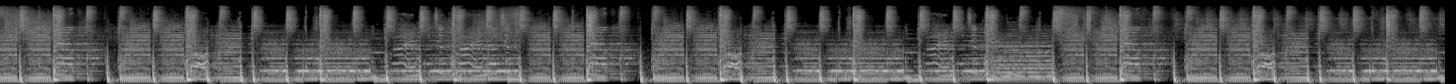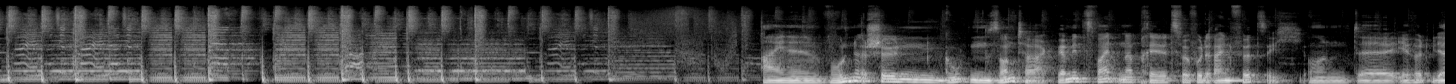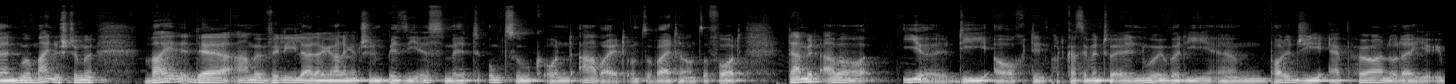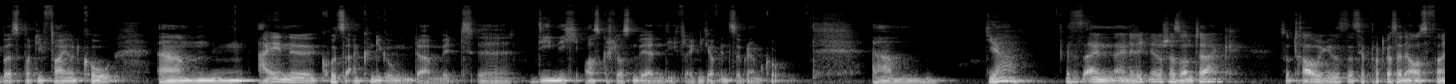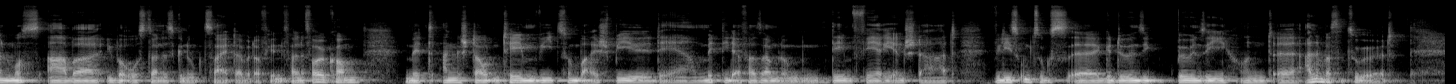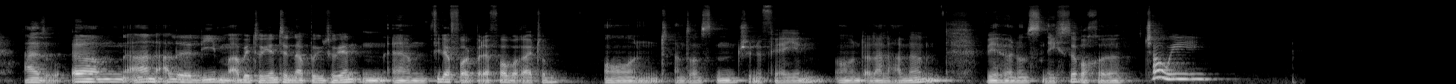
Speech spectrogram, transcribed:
Thank you. Wunderschönen guten Sonntag. Wir haben den 2. April, 12.43 Uhr und äh, ihr hört wieder nur meine Stimme, weil der arme Willi leider gerade ganz schön busy ist mit Umzug und Arbeit und so weiter und so fort. Damit aber ihr, die auch den Podcast eventuell nur über die ähm, Podigy-App hören oder hier über Spotify und Co., ähm, eine kurze Ankündigung damit, äh, die nicht ausgeschlossen werden, die vielleicht nicht auf Instagram gucken. Ähm, ja, es ist ein, ein regnerischer Sonntag. So traurig ist es, dass der Podcast leider ausfallen muss, aber über Ostern ist genug Zeit. Da wird auf jeden Fall eine Folge kommen mit angestauten Themen wie zum Beispiel der Mitgliederversammlung, dem Ferienstart, Willis Umzugsgedönsi, äh, und äh, allem, was dazugehört. Also, ähm, an alle lieben Abiturientinnen und Abiturienten, ähm, viel Erfolg bei der Vorbereitung. Und ansonsten schöne Ferien und alle anderen. Wir hören uns nächste Woche. Ciao!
